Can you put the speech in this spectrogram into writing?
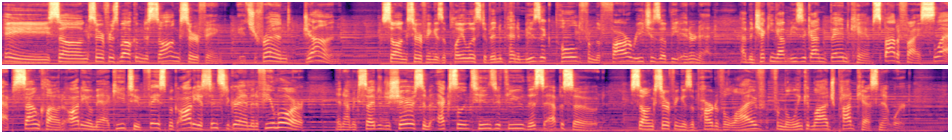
Hey, song surfers, welcome to Song Surfing. It's your friend, John. Song Surfing is a playlist of independent music pulled from the far reaches of the internet. I've been checking out music on Bandcamp, Spotify, Slap, SoundCloud, Audiomack, YouTube, Facebook, Audius, Instagram, and a few more. And I'm excited to share some excellent tunes with you this episode. Song Surfing is a part of the Live from the Lincoln Lodge Podcast Network.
